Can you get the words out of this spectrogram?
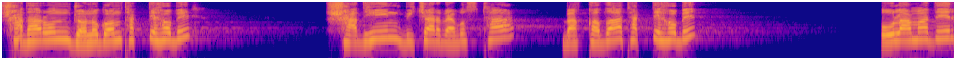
সাধারণ জনগণ থাকতে হবে। স্বাধীন বিচার ব্যবস্থা বা কাদা থাকতে হবে। ওলামাদের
